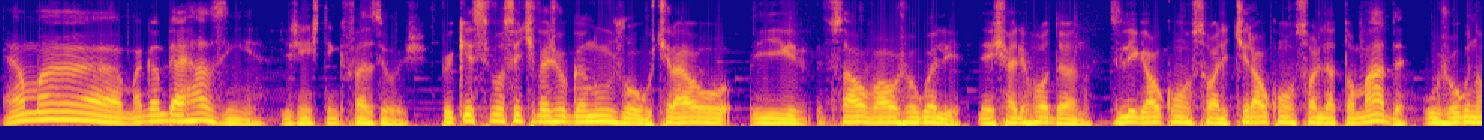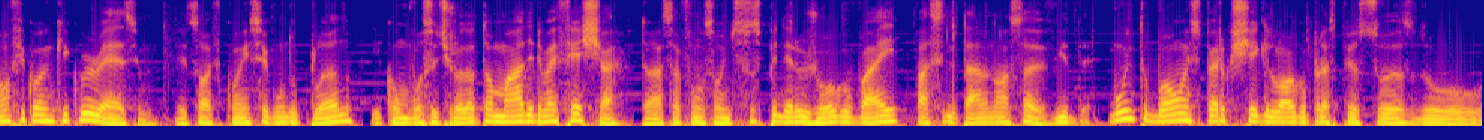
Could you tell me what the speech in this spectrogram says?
É uma, uma gambiarrazinha que a gente tem que fazer hoje. Porque se você estiver jogando um jogo, tirar o e salvar o jogo ali, deixar ele rodando, desligar o console, tirar o console da tomada, o jogo não ficou em Quick Resume, ele só ficou em segundo plano e como você tirou da tomada, ele vai fechar. Então essa função de suspender o jogo vai facilitar a nossa vida. Muito bom, espero que chegue logo para as pessoas do,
